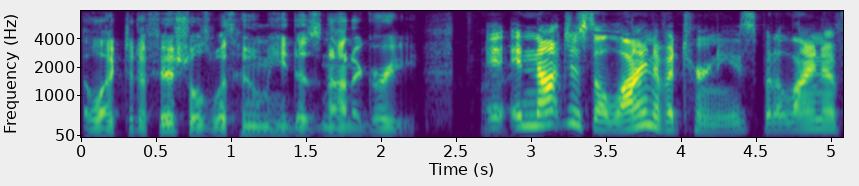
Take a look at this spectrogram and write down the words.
elected officials with whom he does not agree. And- And not just a line of attorneys, but a line of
